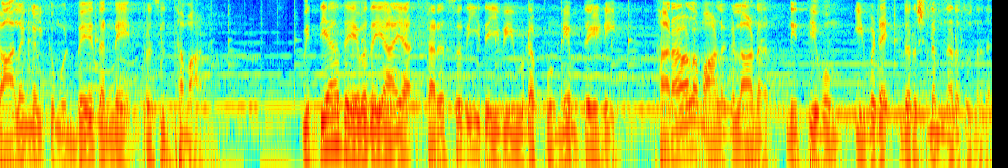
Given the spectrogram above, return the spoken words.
കാലങ്ങൾക്ക് മുൻപേ തന്നെ പ്രസിദ്ധമാണ്. വിദ്യാദേവതയായ സരസ്വതി ദേവിയുടെ പുണ്യം തേടി ധാരാളം ആളുകളാണ് നിത്യവും ഇവിടെ ദർശനം നടത്തുന്നത്.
